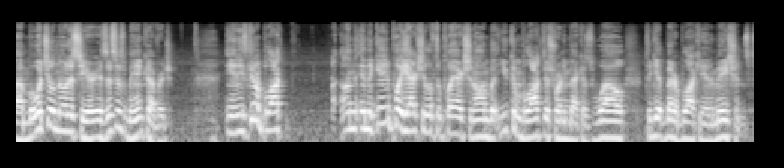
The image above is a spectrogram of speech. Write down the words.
Um, but what you'll notice here is this is man coverage, and he's going to block on, in the gameplay, he actually left the play action on, but you can block this running back as well to get better blocking animations.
